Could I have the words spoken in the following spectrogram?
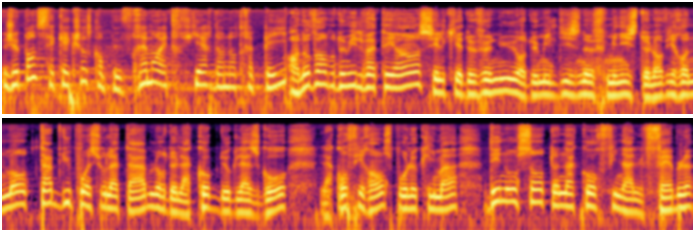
Je pense que c'est quelque chose qu'on peut vraiment être fier dans notre pays. En novembre 2021, celle qui est devenue en 2019 ministre de l'Environnement tape du poing sur la table lors de la COP de Glasgow, la conférence pour le climat, dénonçant un accord final faible,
